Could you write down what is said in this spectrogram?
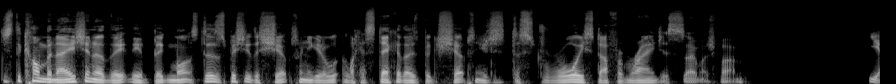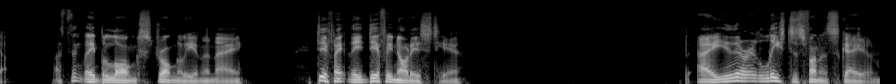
Just the combination of the, the big monsters, especially the ships, when you get a, like a stack of those big ships and you just destroy stuff from range is so much fun. Yeah, I think they belong strongly in an A. Definitely, they're definitely not S tier. But A, they're at least as fun as Skaven.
